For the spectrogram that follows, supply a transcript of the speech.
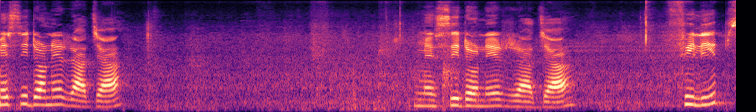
মেসিডনের রাজা মেসিডনের রাজা ফিলিপস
